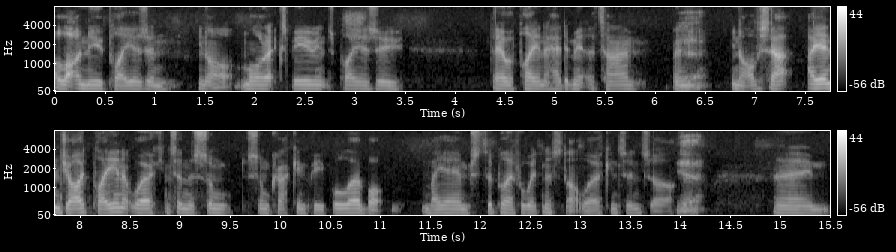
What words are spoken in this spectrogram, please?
a lot of new players and you know more experienced players who they were playing ahead of me at the time. And yeah. you know, obviously I, I enjoyed playing at Workington. There's some some cracking people there, but my aim's to play for Widnes, not Workington. So yeah, um,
